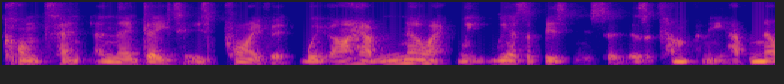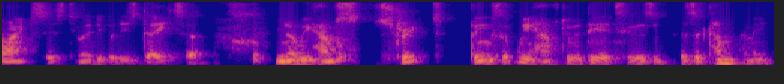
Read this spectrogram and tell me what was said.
content and their data is private. We, I have no, we, we as a business, as a company, have no access to anybody's data. You know, we have strict things that we have to adhere to as a, as a company.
